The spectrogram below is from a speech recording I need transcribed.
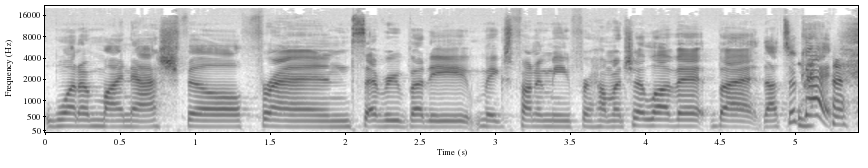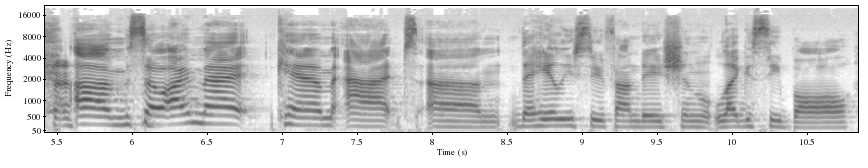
one of my Nashville friends. Everybody makes fun of me for how much I love it, but that's okay. um, so, I met Kim at um, the Haley Sue Foundation Legacy Ball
